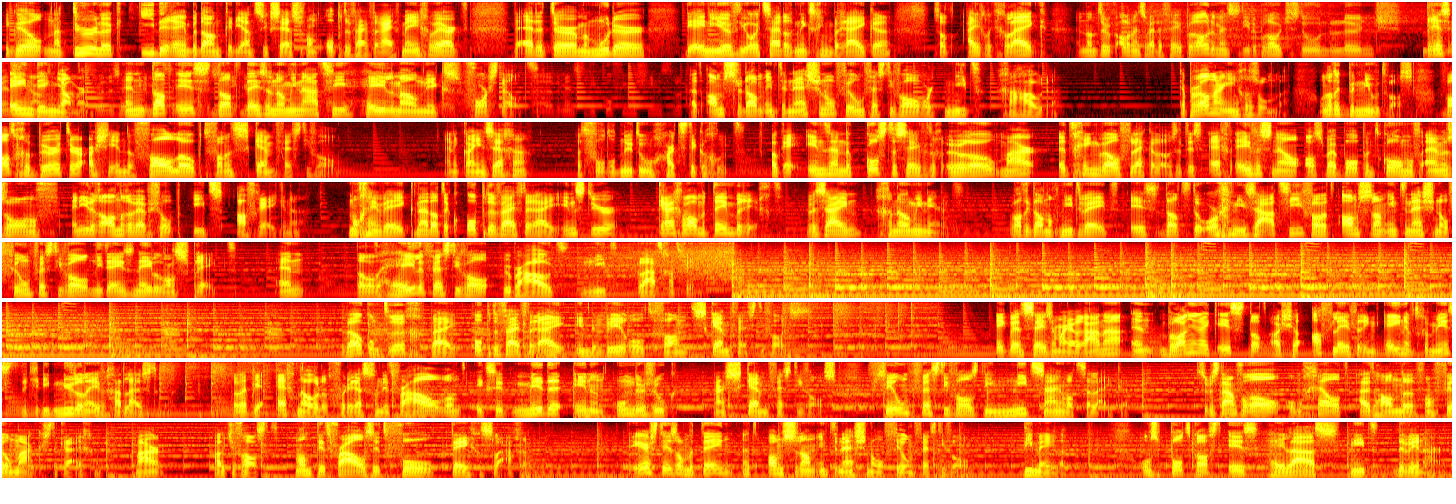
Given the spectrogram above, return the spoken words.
Ik wil natuurlijk iedereen bedanken die aan het succes van Op de Vijfde Rij heeft meegewerkt. De editor, mijn moeder, die ene juf die ooit zei dat ik niks ging bereiken. Ze had eigenlijk gelijk. En dan natuurlijk alle mensen bij de VPRO, de mensen die de broodjes doen, de lunch. Er is één ding jammer. En dat is dat deze nominatie helemaal niks voorstelt. Het Amsterdam International Film Festival wordt niet gehouden. Ik heb er wel naar ingezonden, omdat ik benieuwd was. Wat gebeurt er als je in de val loopt van een scamfestival? En ik kan je zeggen, het voelt tot nu toe hartstikke goed. Oké, inzenden kostte 70 euro, maar het ging wel vlekkeloos. Het is echt even snel als bij bol.com of Amazon of en iedere andere webshop iets afrekenen. Nog geen week nadat ik op de vijfde rij instuur, krijgen we al meteen bericht. We zijn genomineerd. Wat ik dan nog niet weet, is dat de organisatie van het Amsterdam International Film Festival niet eens Nederlands spreekt. En dat het hele festival überhaupt niet plaats gaat vinden. Welkom terug bij Op de Vijfde Rij in de wereld van scamfestivals. Ik ben Cesar Majorana en belangrijk is dat als je aflevering 1 hebt gemist, dat je die nu dan even gaat luisteren. Dat heb je echt nodig voor de rest van dit verhaal, want ik zit midden in een onderzoek naar scamfestivals. Filmfestivals die niet zijn wat ze lijken. Ze bestaan vooral om geld uit handen van filmmakers te krijgen. Maar houd je vast, want dit verhaal zit vol tegenslagen. De eerste is al meteen het Amsterdam International Film Festival. Die mailen. Onze podcast is helaas niet de winnaar.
